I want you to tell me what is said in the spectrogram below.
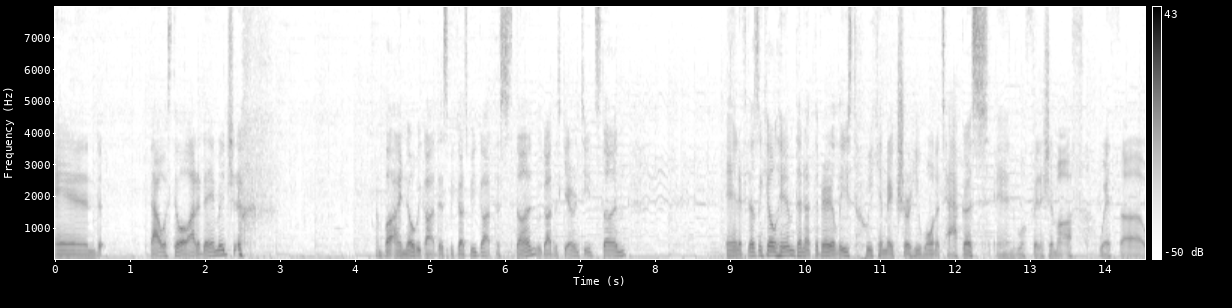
And that was still a lot of damage. but I know we got this because we got the stun. We got this guaranteed stun. And if it doesn't kill him, then at the very least, we can make sure he won't attack us, and we'll finish him off with uh,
